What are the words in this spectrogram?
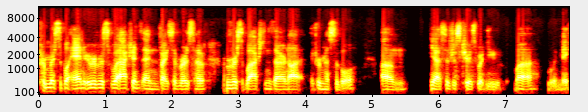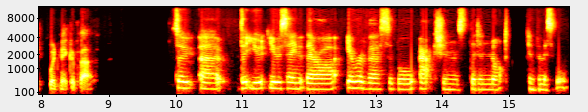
permissible and irreversible actions and vice versa, reversible actions that are not impermissible. Um, yeah, so just curious what you uh, would make would make of that. So uh, that you you were saying that there are irreversible actions that are not impermissible.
